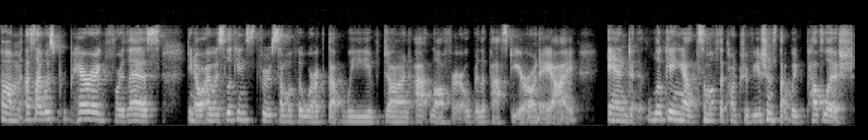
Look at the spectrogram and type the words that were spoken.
Um, as I was preparing for this, you know, I was looking through some of the work that we've done at Lawfare over the past year on AI and looking at some of the contributions that we've published,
